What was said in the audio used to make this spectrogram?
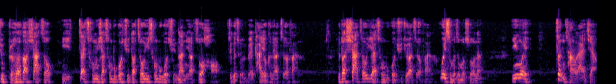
就比如说到下周你再冲一下，冲不过去，到周一冲不过去，那你要做好这个准备，它有可能要折返了。就到下周一还冲不过去，就要折返了。为什么这么说呢？因为正常来讲，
